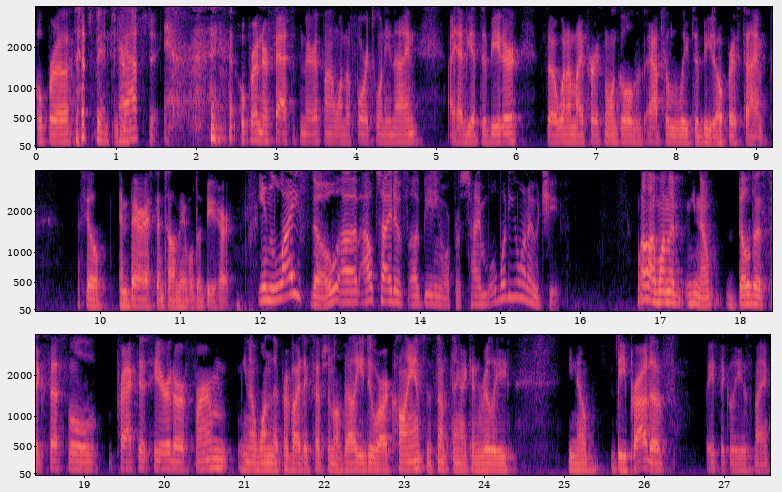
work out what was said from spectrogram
Oprah, that's fantastic. Her, Oprah in her fastest marathon won a 4:29. I have yet to beat her, so one of my personal goals is absolutely to beat Oprah's time. I feel embarrassed until I'm able to beat her. In life, though, uh, outside of uh, beating Oprah's time, what do you want to achieve? Well, I want to, you know, build a successful practice here at our firm, you know, one that provides exceptional value to our clients and something I can really, you know, be proud of basically is my,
